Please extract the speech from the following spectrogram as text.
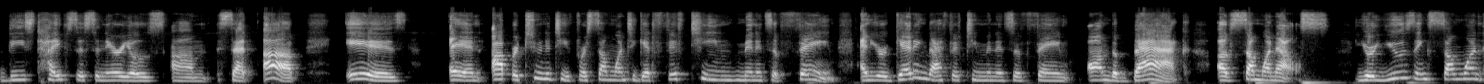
these types of scenarios um, set up is an opportunity for someone to get 15 minutes of fame and you're getting that 15 minutes of fame on the back of someone else. You're using someone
